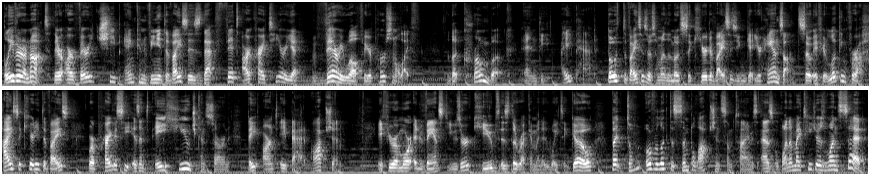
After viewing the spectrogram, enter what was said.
Believe it or not, there are very cheap and convenient devices that fit our criteria very well for your personal life. The Chromebook and the iPad. Both devices are some of the most secure devices you can get your hands on, so if you're looking for a high security device where privacy isn't a huge concern, they aren't a bad option. If you're a more advanced user, Qubes is the recommended way to go, but don't overlook the simple options sometimes, as one of my teachers once said,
